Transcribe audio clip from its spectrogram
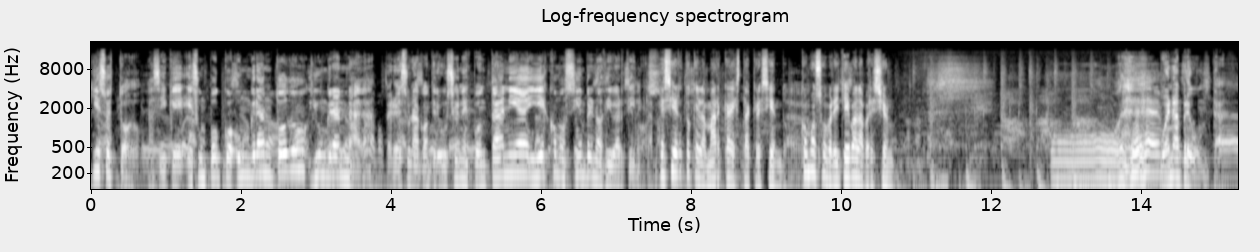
Y eso es todo. Así que es un poco un gran todo y un gran nada. Pero es una contribución espontánea y es como siempre nos divertimos. Es cierto que la marca está creciendo. ¿Cómo sobrelleva la presión? Buena pregunta.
